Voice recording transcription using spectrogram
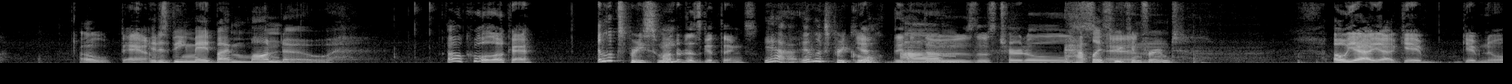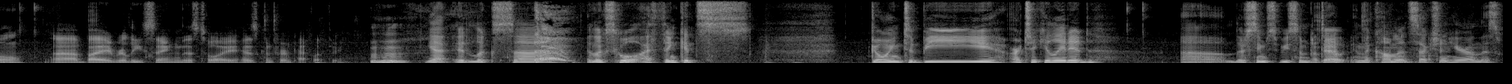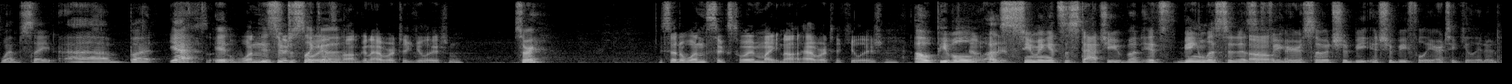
Oh, damn. It is being made by Mondo. Oh, cool. Okay. It looks pretty sweet. Mondo does good things. Yeah, it looks pretty cool. Yeah, they did Um, those those turtles. Half Life 3 and- confirmed. Oh yeah, yeah. Gabe Gabe Newell, uh, by releasing this toy, has confirmed Half Life Three. Yeah, it looks uh, it looks cool. I think it's going to be articulated. Um, there seems to be some doubt in the comment section here on this website, uh, but yeah, it, One these are just toy like is a not going to have articulation. sorry. You said a one six toy might not have articulation. Oh, people assuming it's a statue, but it's being listed as a Oh, okay. figure, so it should be it should be fully articulated.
